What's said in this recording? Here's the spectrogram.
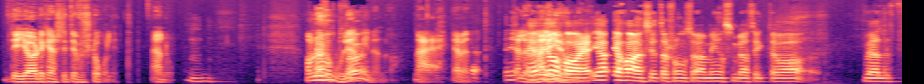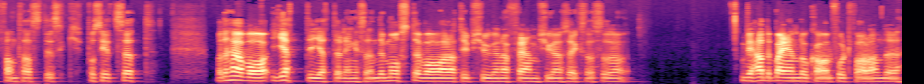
det gör det kanske lite förståeligt ändå. Mm. Har du några roliga minnen då? Nej, jag vet inte. Eller här är Jag har, jag, jag har en situation som jag minns som jag tyckte var väldigt fantastisk på sitt sätt. Och det här var jätte, jättelänge sedan. Det måste vara typ 2005, 2006. Alltså, vi hade bara en lokal fortfarande.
